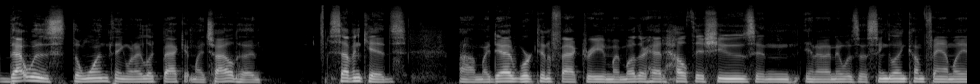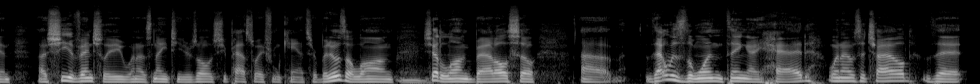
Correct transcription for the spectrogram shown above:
that was the one thing when I look back at my childhood, seven kids. Uh, my dad worked in a factory, and my mother had health issues, and you know, and it was a single income family. And uh, she eventually, when I was 19 years old, she passed away from cancer. But it was a long, mm. she had a long battle. So um, that was the one thing I had when I was a child that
